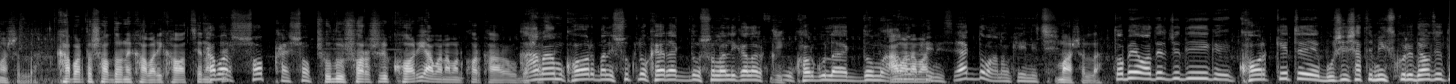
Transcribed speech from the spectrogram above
মাশাআল্লাহ। খাবার তো সব ধরনের খাবারই খাওয়াচ্ছেন খাবার সব খায় সব। শুধু সরাসরি খড়ই আমান আমান খড় খাওয়ার আনাম খড় মানে শুকনো খের একদম সোনালী কালার। খড়গুলা একদম আমান আমান। খেয়ে নিচ্ছে একদম আনাম খেয়ে নিচ্ছে মাশাআল্লাহ। তবে ওদের যদি খড় কেটে ভুসির সাথে মিক্স করে দেওয়া যেত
